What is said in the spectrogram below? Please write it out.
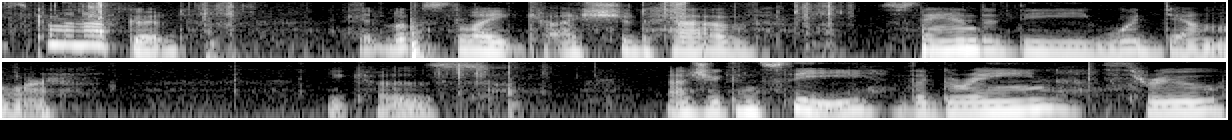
It's coming off good. It looks like I should have sanded the wood down more because as you can see the grain through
